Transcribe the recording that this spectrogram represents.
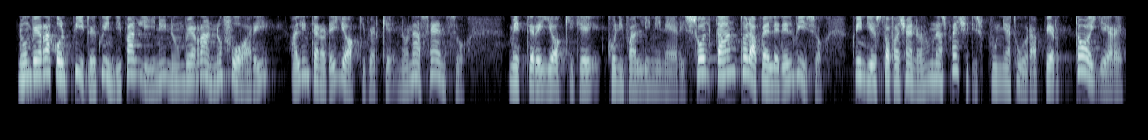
non verrà colpito e quindi i pallini non verranno fuori all'interno degli occhi perché non ha senso mettere gli occhi che, con i pallini neri, soltanto la pelle del viso. Quindi io sto facendo una specie di spugnatura per togliere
